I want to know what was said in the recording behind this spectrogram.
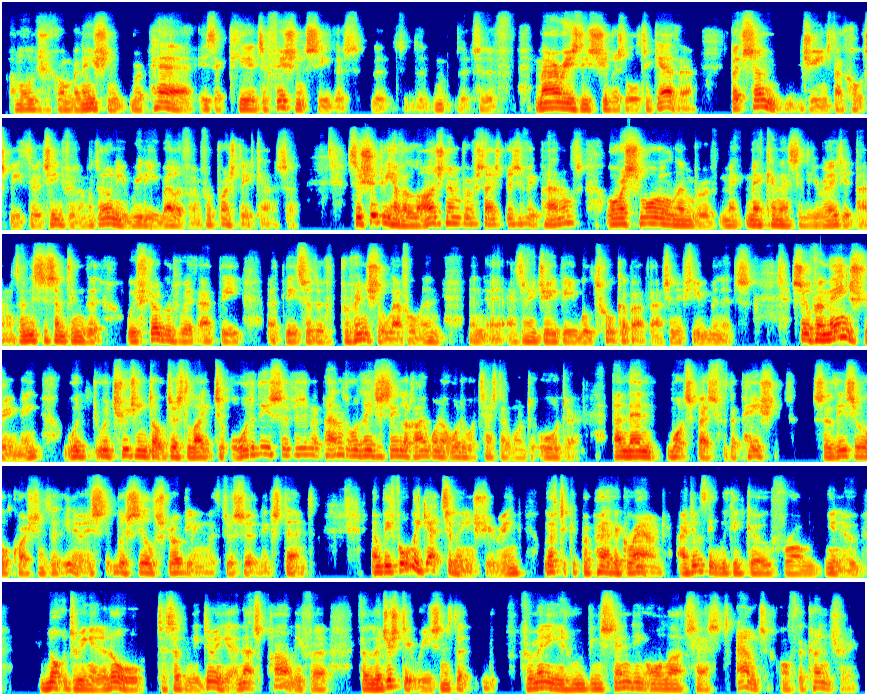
homologous recombination repair is a clear deficiency that, that, that, sort of marries these tumors all together. But some genes, like HOXB13, for example, are only really relevant for prostate cancer. So should we have a large number of site-specific panels or a small number of me- related panels? And this is something that we've struggled with at the at the sort of provincial level, and and uh, as AJB will talk about that in a few minutes. So for mainstreaming, would would treating doctors like to order these specific panels, or they just say, look, I want to order what test I want to order, and then what's best for the patient? So these are all questions that you know we're still struggling with to a certain extent. And before we get to mainstreaming, we have to prepare the ground. I don't think we could go from you know not doing it at all to suddenly doing it, and that's partly for for logistic reasons. That for many years we've been sending all our tests out of the country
